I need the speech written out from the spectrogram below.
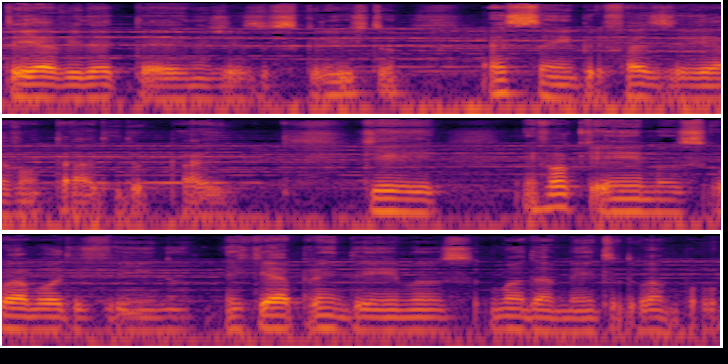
Ter a vida eterna, Jesus Cristo, é sempre fazer a vontade do Pai. Que invoquemos o amor divino e que aprendemos o mandamento do amor,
